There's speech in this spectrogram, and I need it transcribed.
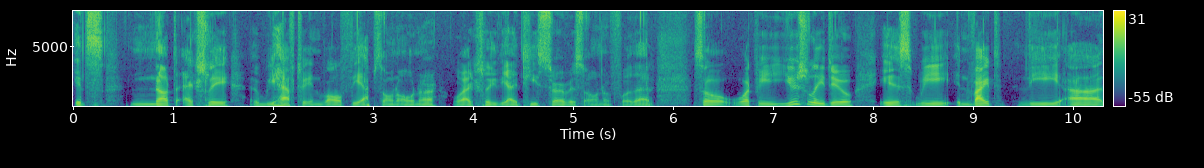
it's not actually we have to involve the app zone owner or actually the IT service owner for that. So what we usually do is we invite the uh,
